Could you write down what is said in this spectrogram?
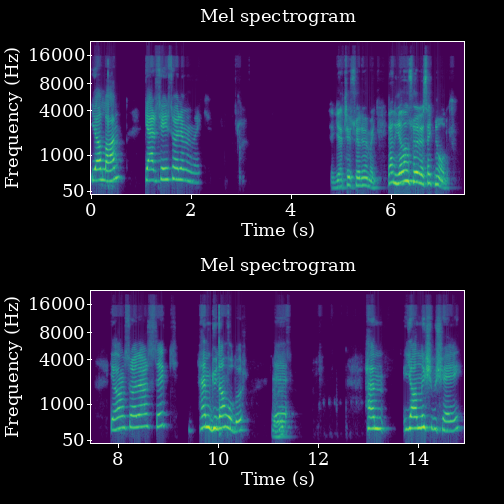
Yalan, gerçeği söylememek. E, gerçeği söylememek. Yani yalan söylersek ne olur? Yalan söylersek hem günah olur, Evet. Ee, hem yanlış bir şey,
